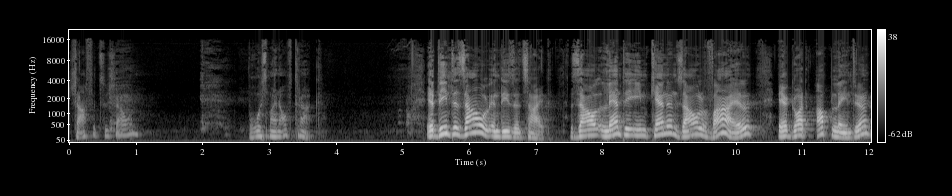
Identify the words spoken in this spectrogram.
Schafe zu schauen? Wo ist mein Auftrag? Er diente Saul in dieser Zeit. Saul lernte ihn kennen, Saul, weil er Gott ablehnte,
